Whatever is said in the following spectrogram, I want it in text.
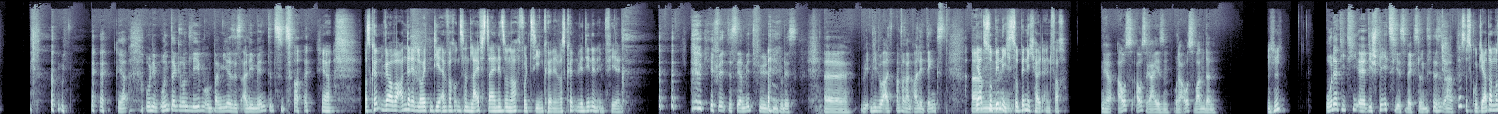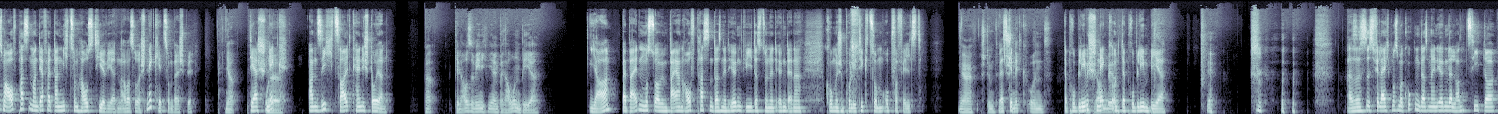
ja, und im Untergrund leben und bei mir ist es Alimente zu zahlen. Ja, was könnten wir aber anderen Leuten, die einfach unseren Lifestyle nicht so nachvollziehen können, was könnten wir denen empfehlen? ich würde das sehr mitfühlen, wie du das äh, wie, wie du einfach an alle denkst. Ja, so Ähm, bin ich, so bin ich halt einfach. Ja, aus, ausreisen oder auswandern. Mhm. Oder die, äh, die Spezies wechseln. Das ist, ah, Das ist gut, ja, da muss man aufpassen, man darf halt dann nicht zum Haustier werden, aber so eine Schnecke zum Beispiel. ja, Der Schneck an sich zahlt keine Steuern. ja, genauso wenig wie ein Braunbär. Ja, bei beiden musst du aber in Bayern aufpassen, dass nicht irgendwie, dass du nicht irgendeiner komischen Politik zum Opfer fällst. Ja, stimmt. Weil es gibt- Schneck und Der Problemschneck Braunbär. und der Problembär. Ja. Also es ist vielleicht, muss man gucken, dass man in irgendein Land zieht, da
